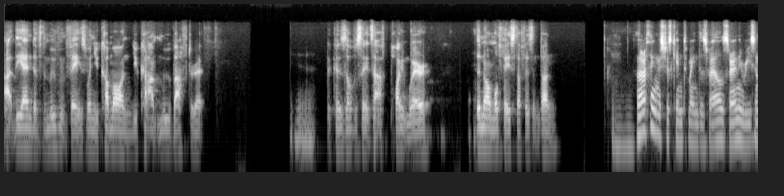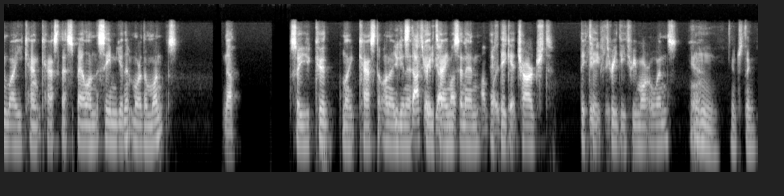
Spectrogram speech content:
at the end of the movement phase when you come on, you can't move after it Yeah. because obviously it's at a point where the normal phase stuff isn't done. Mm. Another thing that's just came to mind as well is there any reason why you can't cast this spell on the same unit more than once? No, So you could like cast it on a You unit three if you had times, and then if they get charged, they take 3d3. three D three mortal wounds. Yeah, Mhm, Interesting.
